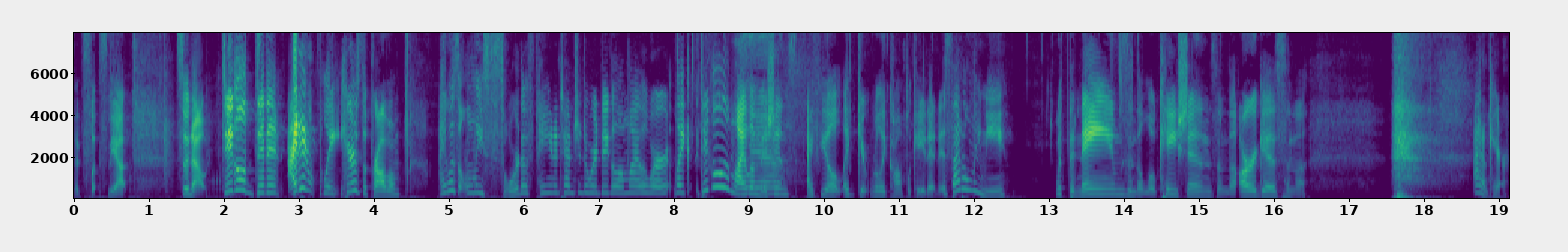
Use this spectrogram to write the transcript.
that slips me up. So no, Diggle didn't. I didn't really. Here's the problem. I was only sort of paying attention to where Diggle and Lyla were. Like Diggle and Lyla Yeah. missions, I feel like get really complicated. Is that only me? With the names and the locations and the Argus and the. I don't care.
